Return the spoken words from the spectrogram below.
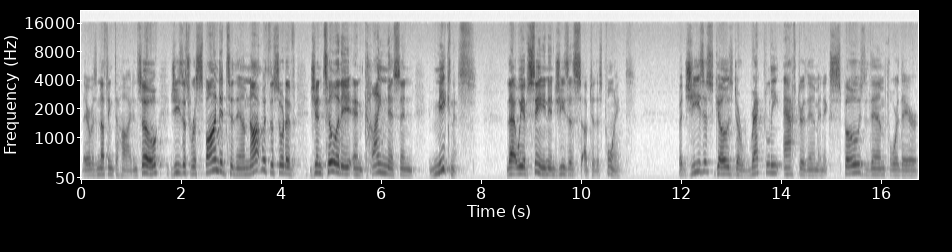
There was nothing to hide. And so Jesus responded to them not with the sort of gentility and kindness and meekness that we have seen in Jesus up to this point. But Jesus goes directly after them and exposed them for their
